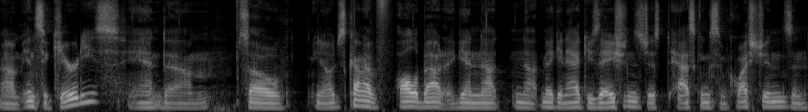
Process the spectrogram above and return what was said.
um, insecurities, and um, so you know, just kind of all about it. Again, not not making accusations, just asking some questions and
